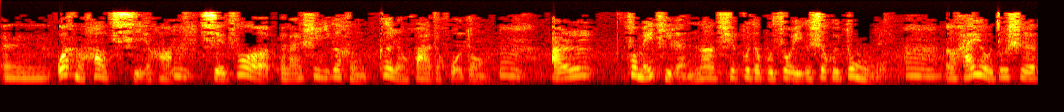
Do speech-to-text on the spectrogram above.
嗯，我很好奇哈，写作本来是一个很个人化的活动，嗯，而。做媒体人呢，却不得不做一个社会动物。嗯，呃，还有就是，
